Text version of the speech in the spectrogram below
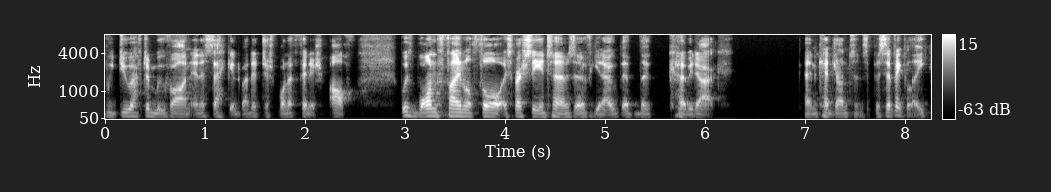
we do have to move on in a second, but I just want to finish off with one final thought, especially in terms of you know the the Kirby Dach and Kent Johnson specifically.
